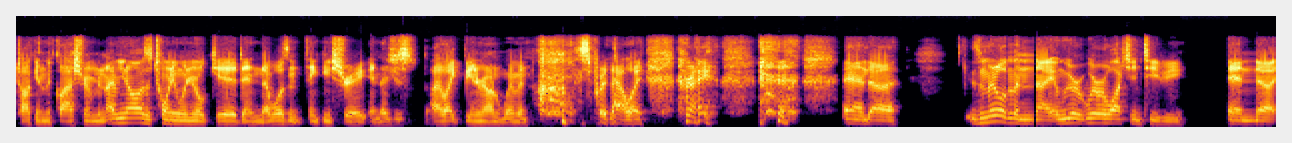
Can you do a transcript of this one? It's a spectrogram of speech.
talking in the classroom. And I mean, I was a 21 year old kid and I wasn't thinking straight. And I just, I like being around women. Let's put it that way. Right. and, uh, it was the middle of the night and we were, we were watching TV and, uh,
